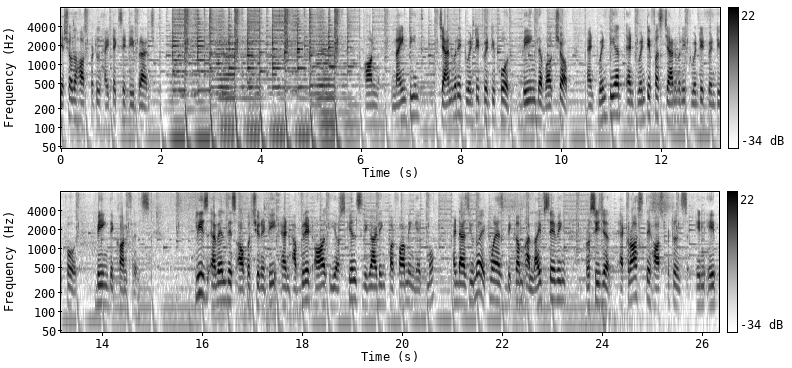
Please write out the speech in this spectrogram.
Yashoda Hospital Hitec City branch on 19th January 2024 being the workshop and 20th and 21st January 2024 being the conference. Please avail this opportunity and upgrade all your skills regarding performing ECMO. And as you know, ECMO has become a life-saving procedure across the hospitals in AP,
